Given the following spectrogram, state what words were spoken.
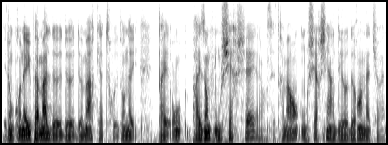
Et donc, on a eu pas mal de, marques à trouver. par, par, exemple, on cherchait, c'est très marrant, on cherchait un déodorant naturel.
